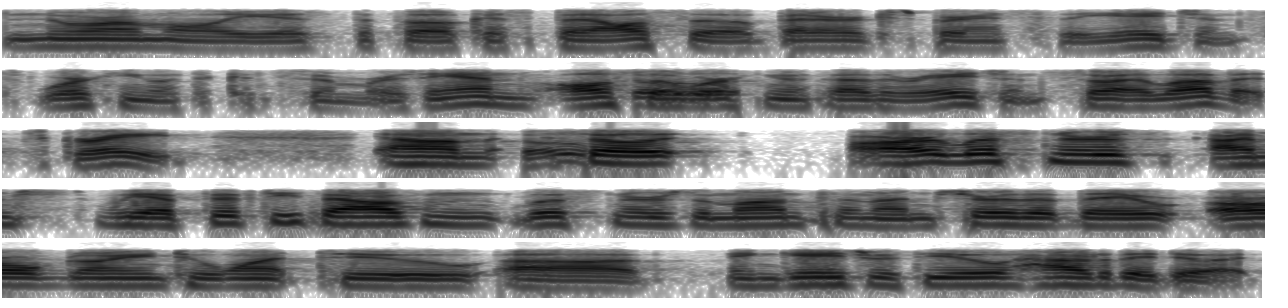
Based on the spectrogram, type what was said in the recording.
normally is the focus, but also a better experience for the agents working with the consumers and also working with other agents. So I love it. It's great. Um, totally. So our listeners, I'm, we have 50,000 listeners a month, and I'm sure that they are all going to want to uh, engage with you. How do they do it?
